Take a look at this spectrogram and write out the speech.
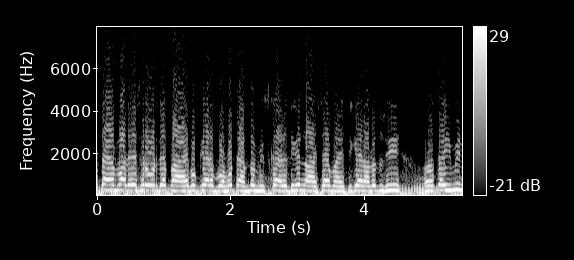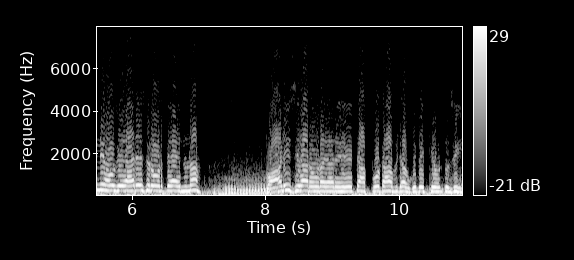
ਬਹੁਤ ਟਾਈਮ ਬਾਅਦ ਇਸ ਰੋਡ ਤੇ ਆਪਾਂ ਆਏ ਕਿਉਂਕਿ ਯਾਰ ਬਹੁਤ ਟਾਈਮ ਤੋਂ ਮਿਸ ਕਰ ਰਹੇ ਸੀਗੇ। ਲਾਸਟ ਟਾਈਮ ਆਏ ਸੀਗੇ ਯਾਰ। ਆਲੋ ਤੁਸੀਂ ਕਈ ਮਹੀਨੇ ਹੋ ਗਏ ਯਾਰ ਇਸ ਰੋਡ ਤੇ ਆਏ ਨੂੰ ਨਾ। ਬਾੜੀ ਸਿਰਾ ਰੋਡ ਆ ਯਾਰ ਇਹ ਟਾਪੋ ਟਾਪ ਜਾਊਗੀ ਦੇਖਿਓ ਹੁਣ ਤੁਸੀਂ।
